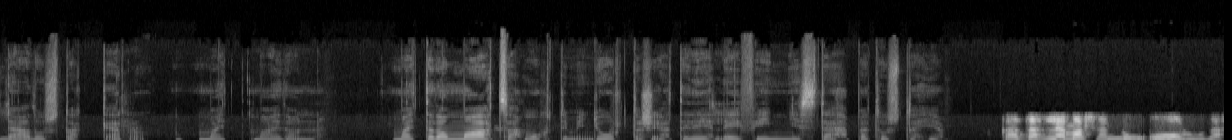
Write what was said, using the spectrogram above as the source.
läatustakkär mait, maiton maitta ton maatsa muhtimin juurtasi, että ei finnis tähpätusta. Kata lämässä nu Ouluda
